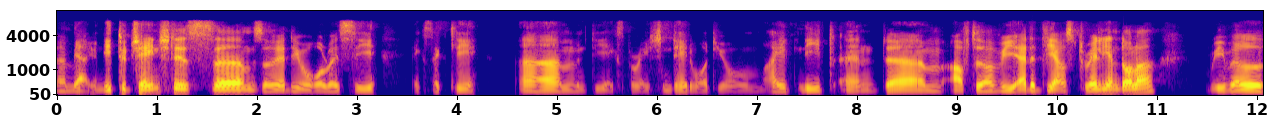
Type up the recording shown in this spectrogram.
um, yeah, you need to change this um, so that you always see exactly the expiration date, what you might need. And after we added the Australian dollar, we will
